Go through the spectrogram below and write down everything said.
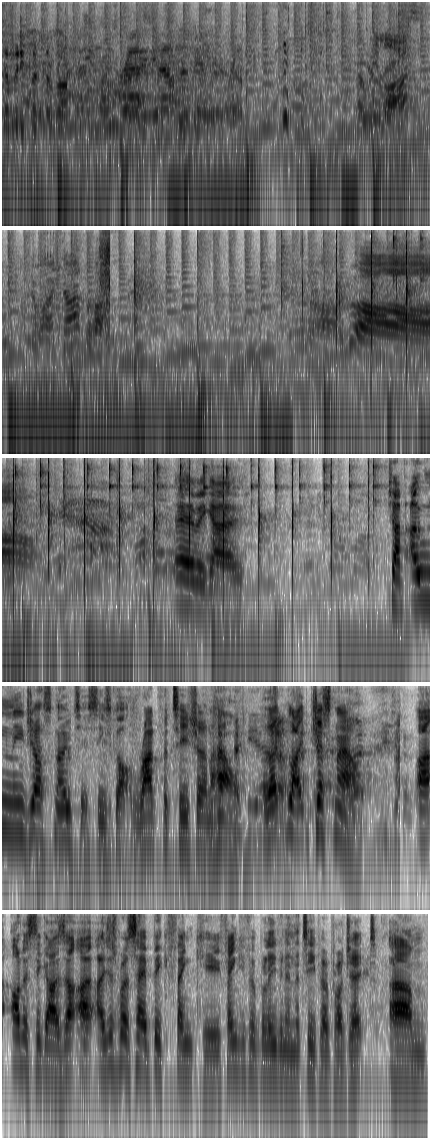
Somebody put the wrong brass Are we lost? No, I'm not lost. Oh. There we go. Do you have only just noticed he's got Radford t-shirt and helm? like, like just now. Honestly, guys, I, I just want to say a big thank you. Thank you for believing in the Tipo project. Um,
